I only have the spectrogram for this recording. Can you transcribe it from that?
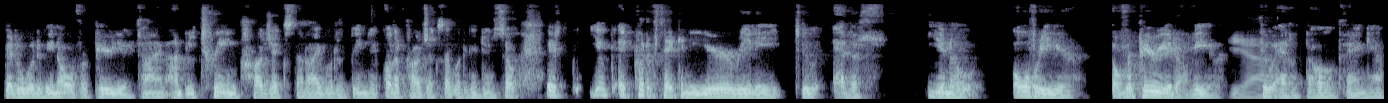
but it would have been over a period of time and between projects that I would have been doing, other projects I would have been doing. So it, you, it could have taken a year really to edit, you know, over a year, over a period of a year yeah. to edit the whole thing. Yeah.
